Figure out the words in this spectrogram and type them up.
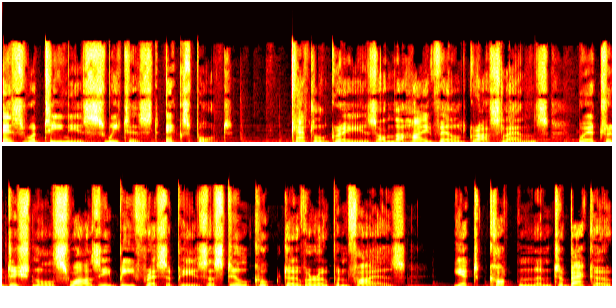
Eswatini's sweetest export. Cattle graze on the high veld grasslands, where traditional Swazi beef recipes are still cooked over open fires. Yet cotton and tobacco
